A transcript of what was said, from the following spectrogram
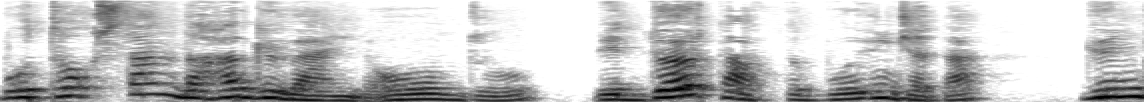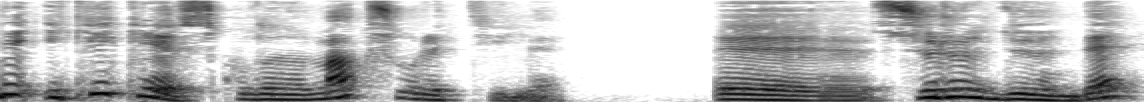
botokstan daha güvenli olduğu ve 4 hafta boyunca da günde 2 kez kullanılmak suretiyle e, sürüldüğünde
